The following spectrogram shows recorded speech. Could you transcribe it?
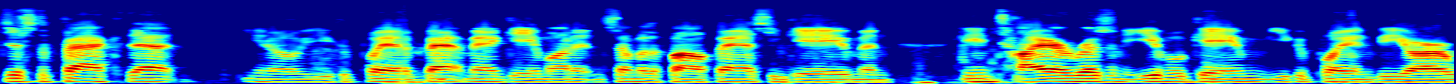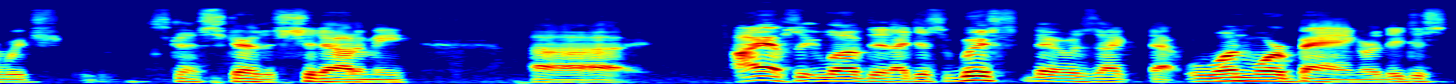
just the fact that you know you could play a Batman game on it and some of the Final Fantasy game and the entire Resident Evil game you could play in VR, which is going to scare the shit out of me. Uh, I absolutely loved it. I just wish there was like that one more bang, or they just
